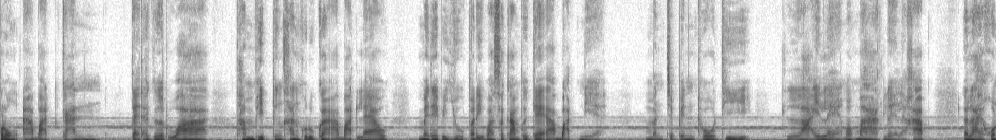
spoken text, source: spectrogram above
ปรงอาบัตกัน แต่ถ้าเกิดว่าทำผิดถึงขั้นคุรุกาอาบัตแล้ว ไม่ได้ไปอยู่ปริวัสกรรมเพื่อแก้อาบัตเนี่ยมันจะเป็นโทษที่หลายแรงมากๆเลยแหละครับ หลายคน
